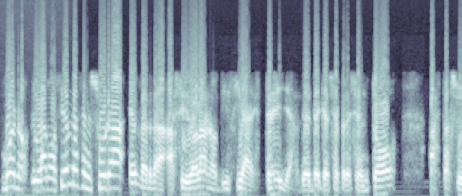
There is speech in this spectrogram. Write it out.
Bueno, la moción de censura es verdad, ha sido la noticia estrella desde que se presentó hasta su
